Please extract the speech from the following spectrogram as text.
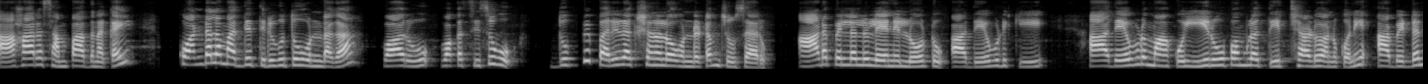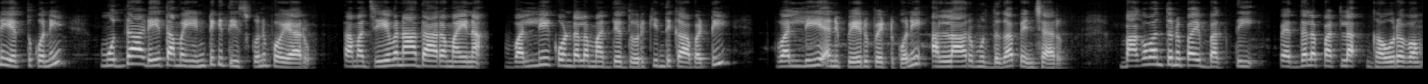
ఆహార సంపాదనకై కొండల మధ్య తిరుగుతూ ఉండగా వారు ఒక శిశువు దుప్పి పరిరక్షణలో ఉండటం చూశారు. ఆడపిల్లలు లేని లోటు ఆ దేవుడికి ఆ దేవుడు మాకు ఈ రూపంలో తీర్చాడు అనుకొని ఆ బిడ్డని ఎత్తుకొని ముద్దాడి తమ ఇంటికి తీసుకొని పోయారు. తమ జీవనాధారమైన వల్లి కొండల మధ్య దొరికింది కాబట్టి వల్లి అని పేరు పెట్టుకొని అల్లారు ముద్దుగా పెంచారు. భగవంతునిపై భక్తి పెద్దల పట్ల గౌరవం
